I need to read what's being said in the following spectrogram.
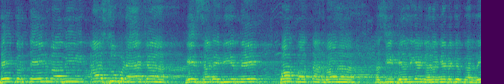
ਤੇ ਗੁਰਤੇਜ ਮਾਵੀ, ਆਸੂ ਬੜੈਚ। ਇਹ ਸਾਡੇ ਵੀਰ ਨੇ। ਬਹੁਤ ਬਹੁਤ ਧੰਨਵਾਦ। ਅਸੀਂ ਦਿਲ ਦੀਆਂ ਗਾਲਾਂ ਵਿੱਚੋਂ ਕਰਦੇ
